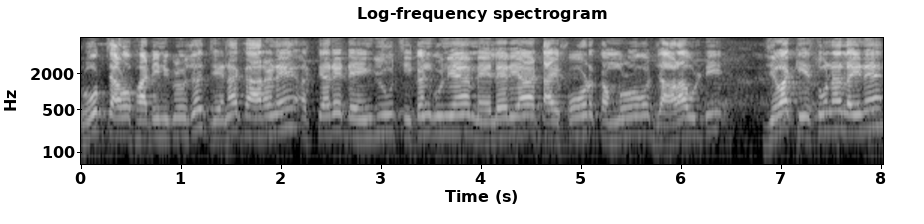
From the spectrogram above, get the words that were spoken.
રોગચાળો ફાટી નીકળ્યો છે, જેના કારણે અત્યારે ડેન્ગ્યુ, ચિકનગુનિયા, મેલેરિયા, ટાઇફોઇડ, કમળો, ઝાડા ઉલટી જેવા કેસોને લઈને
